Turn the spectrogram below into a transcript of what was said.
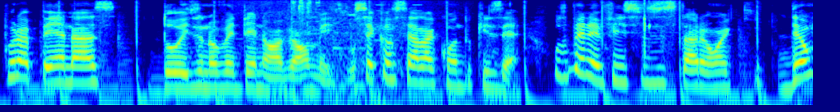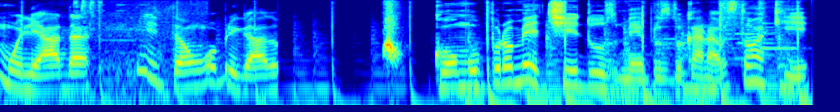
por apenas R$ 2,99 ao mês. Você cancela quando quiser. Os benefícios estarão aqui. Dê uma olhada. Então, obrigado. Como prometido, os membros do canal estão aqui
